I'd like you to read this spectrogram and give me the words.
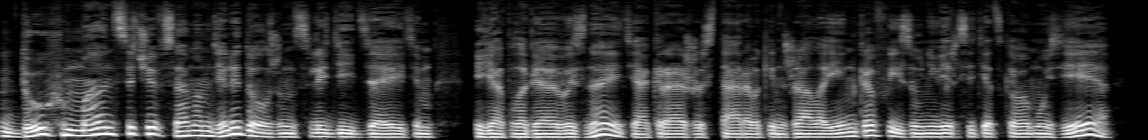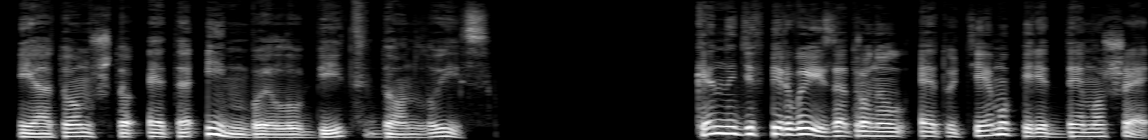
«Дух Мансича в самом деле должен следить за этим. Я полагаю, вы знаете о краже старого кинжала инков из университетского музея и о том, что это им был убит Дон Луис. Кеннеди впервые затронул эту тему перед Демоше,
